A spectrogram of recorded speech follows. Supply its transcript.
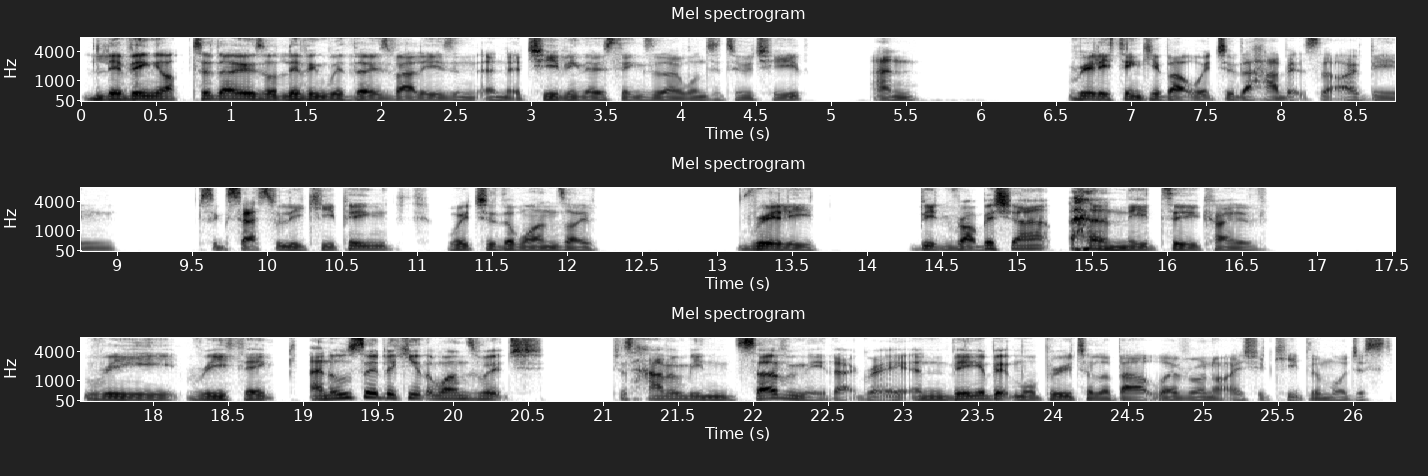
living up to those or living with those values and, and achieving those things that I wanted to achieve. And really thinking about which are the habits that I've been successfully keeping, which are the ones I've really been rubbish at and need to kind of re rethink and also looking at the ones which just haven't been serving me that great and being a bit more brutal about whether or not I should keep them or just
